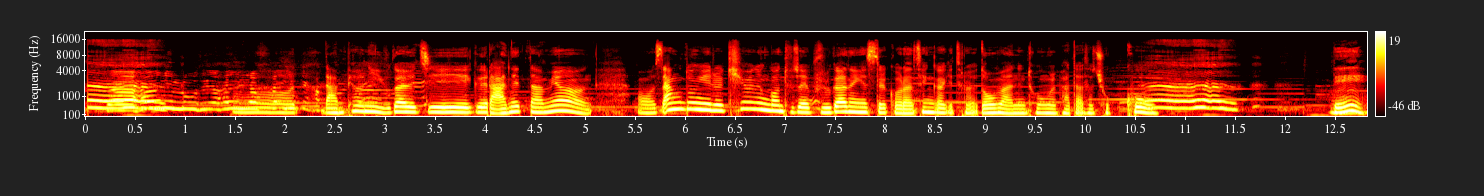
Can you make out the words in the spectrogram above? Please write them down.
자, 하율이 일로 오세요. 하율이랑 어, 남편이 육아휴직을 안 했다면 어, 쌍둥이를 키우는 건 도저히 불가능했을 거란 생각이 들어요. 너무 많은 도움을 받아서 좋고 네,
